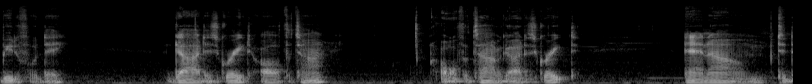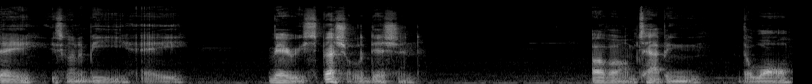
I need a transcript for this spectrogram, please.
beautiful day. God is great all the time. All the time, God is great. And um, today is going to be a very special edition of um, tapping the wall.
